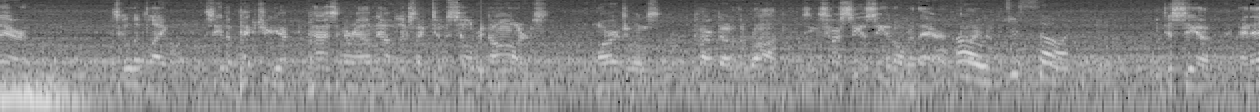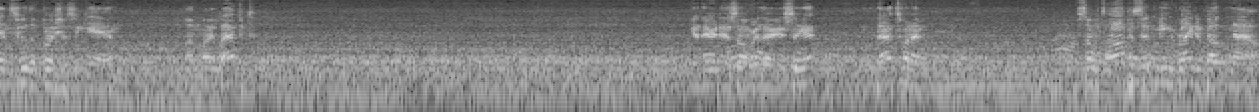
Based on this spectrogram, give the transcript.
there, it's going to look like, see the picture you're passing around now, it looks like two silver dollars, large ones, carved out of the rock. So you can see, see it over there. Oh, kind of. just saw it. You just see it, and then through the bushes again, on my left. Yeah, there it is over there, you see it? That's what I'm, so it's opposite me right about now.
